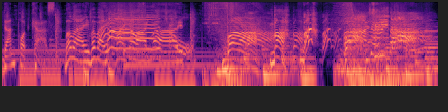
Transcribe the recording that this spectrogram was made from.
dan podcast. Bye bye, bye bye, bye kawan, bye. Ciao. Bah Bah Bah, bah, bah, cerita.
